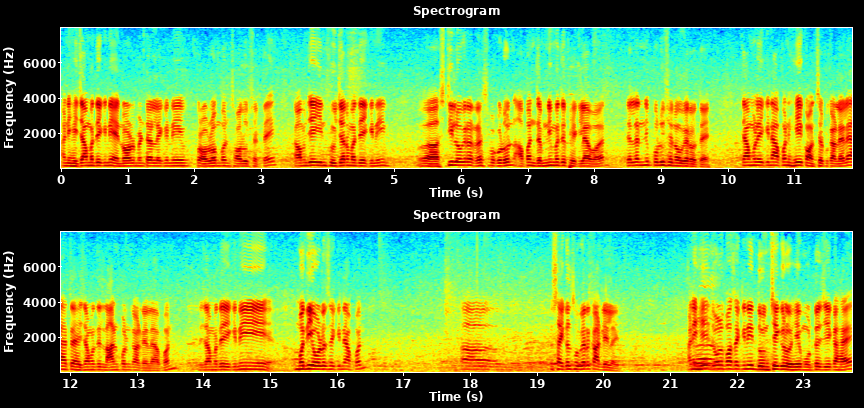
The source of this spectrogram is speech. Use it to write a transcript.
आणि ह्याच्यामध्ये एक एन्व्हायरमेंटल एक प्रॉब्लेम पण सॉल्व होऊ शकते. का म्हणजे इन फ्युचरमध्ये एक स्टील वगैरे रस पकडून आपण जमिनीमध्ये फेकल्यावर त्याला पोल्युशन वगैरे होतं आहे त्यामुळे एक आपण हे कॉन्सेप्ट काढलेलं आहे. आता ह्याच्यामध्ये लहान पण काढलेलं आहे आपण. त्याच्यामध्ये एक मध्ये एवढंच आहे की नाही आपण सायकल्स वगैरे काढलेले आहेत. आणि हे जवळपास आहे की नाही दोनशे किलो हे मोठं जे काय आहे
